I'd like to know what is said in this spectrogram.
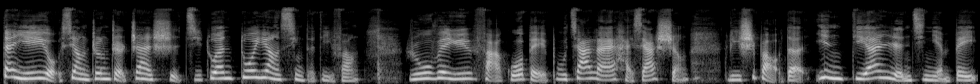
但也有象征着战事极端多样性的地方，如位于法国北部加莱海峡省里士堡的印第安人纪念碑。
